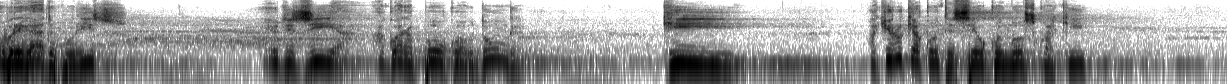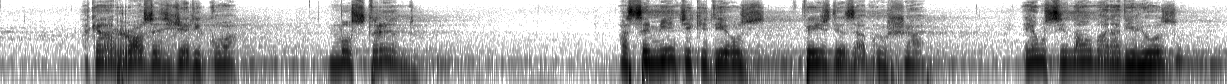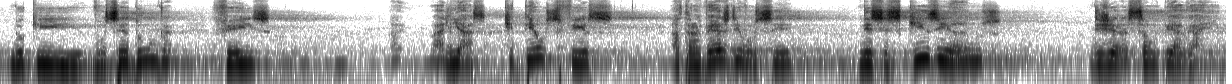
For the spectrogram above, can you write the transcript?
Muito obrigado por isso. Eu dizia agora há pouco ao Dunga que aquilo que aconteceu conosco aqui, aquela rosa de Jericó, mostrando a semente que Deus fez desabrochar, é um sinal maravilhoso do que você, Dunga, fez aliás, que Deus fez através de você nesses 15 anos de geração PHM.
